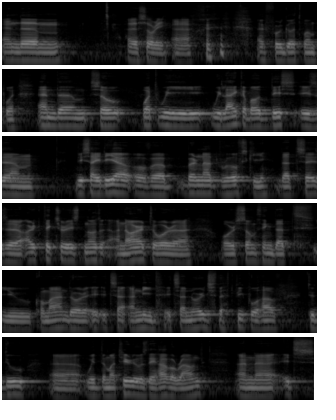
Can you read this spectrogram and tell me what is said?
And um, uh, sorry, uh, I forgot one point. And um, so what we, we like about this is um, this idea of uh, Bernard Rudofsky that says uh, architecture is not an art or, or something that you command or it's a, a, need, it's an urge that people have to do uh, with the materials they have around. And uh, it's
